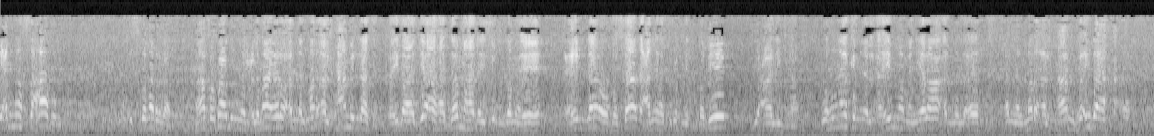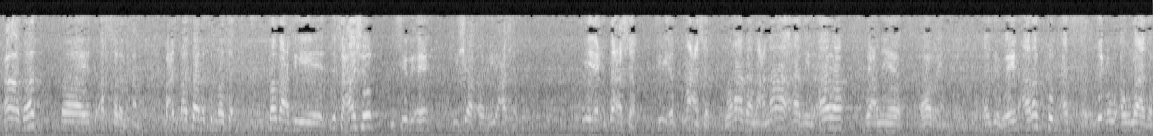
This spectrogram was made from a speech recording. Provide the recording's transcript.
يعني من الصحابة. استمر له ها؟ فبعض من العلماء يرى أن المرأة الحامل لا فإذا جاءها دم هذا يصير دم إيه؟ علة وفساد عليها تروح للطبيب يعالجها. وهناك من الأئمة من يرى أن أن المرأة الحامل فإذا حاضت فيتأخر الحمل. بعد ما كانت تضع في تسعة اشهر يصير إيه؟ في شا... في 10 في 11 في 12 وهذا معناه هذه الآية يعني وإن أردتم أن ترضعوا أولادكم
